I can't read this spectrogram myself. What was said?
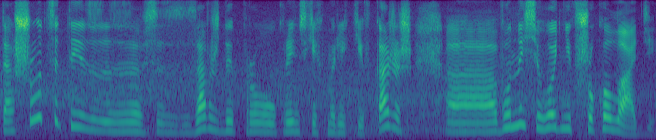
та що це ти завжди про українських моряків кажеш? Е, вони сьогодні в шоколаді.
